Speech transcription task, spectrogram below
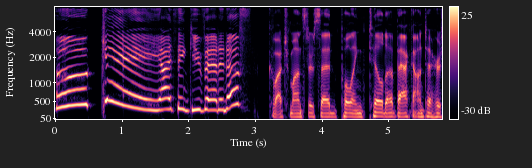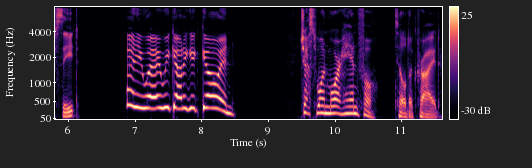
Okay, I think you've had enough, Quatsch Monster said, pulling Tilda back onto her seat. Anyway, we gotta get going. Just one more handful, Tilda cried.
